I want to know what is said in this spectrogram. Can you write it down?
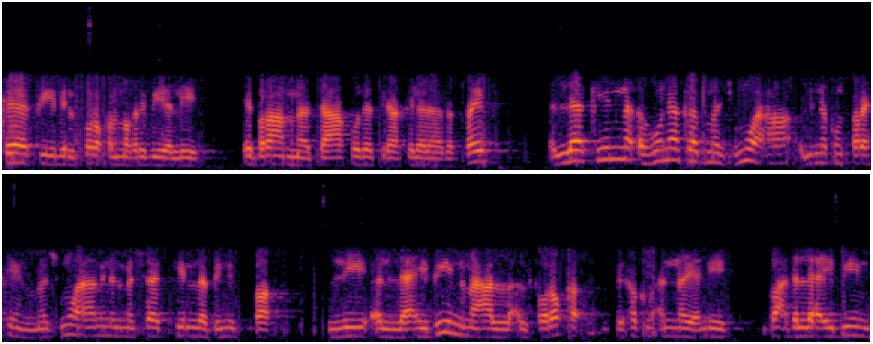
كافي للفرق المغربية لإبرام تعاقداتها خلال هذا الصيف. لكن هناك مجموعة لنكون صريحين مجموعة من المشاكل بالنسبة للاعبين مع الفرق بحكم أن يعني بعض اللاعبين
